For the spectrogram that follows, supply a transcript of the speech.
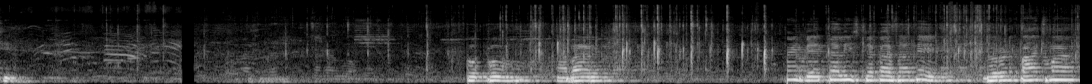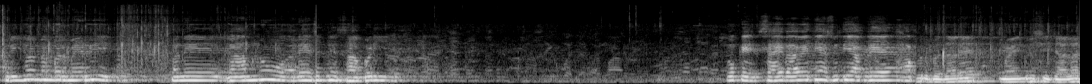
આભાર ખૂબ ખૂબ આભાર. બેતાલીસ ટકા સાથે ધોરણ પાંચમાં ત્રીજો નંબર મેળવી અને ગામનું અને સાંભળીએ. ઓકે સાહેબ આવે ત્યાં સુધી આપણે આપણે વધારે મહેન્દ્રસિંહ ઝાલા.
